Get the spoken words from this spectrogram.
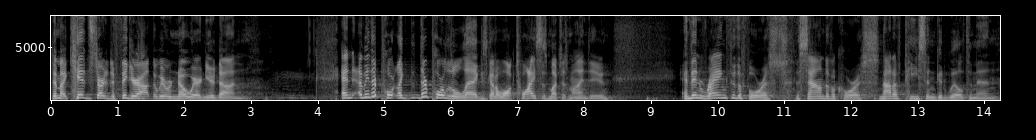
that my kids started to figure out that we were nowhere near done. And I mean, their poor, like their poor little legs got to walk twice as much as mine do. And then rang through the forest the sound of a chorus, not of peace and goodwill to men,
